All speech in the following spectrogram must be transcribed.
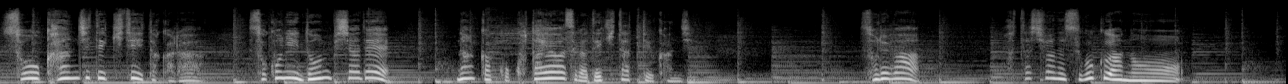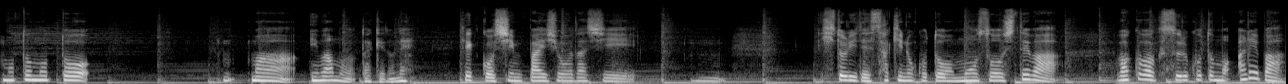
そう感じてきていたからそこにドンピシャでなんかこう答え合わせができたっていう感じ。それは私はねすごくあのもともとまあ今もだけどね結構心配性だし、うん、一人で先のことを妄想してはワクワクすることもあれば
